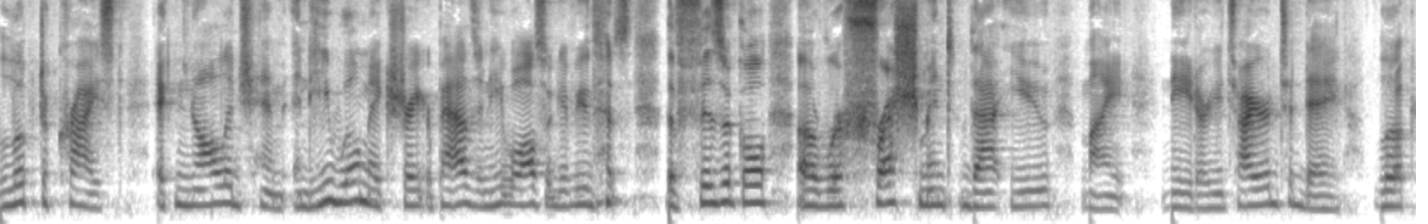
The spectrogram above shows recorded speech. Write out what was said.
Look to Christ, acknowledge Him, and He will make straight your paths, and He will also give you this, the physical uh, refreshment that you might need. Are you tired today? Look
